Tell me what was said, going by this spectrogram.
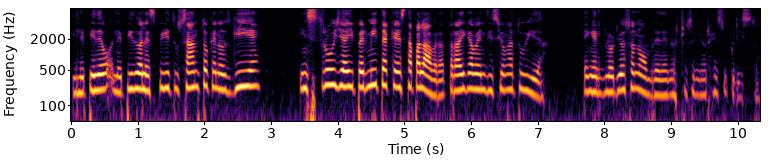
Y le pido, le pido al Espíritu Santo que nos guíe, instruya y permita que esta palabra traiga bendición a tu vida, en el glorioso nombre de nuestro Señor Jesucristo.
